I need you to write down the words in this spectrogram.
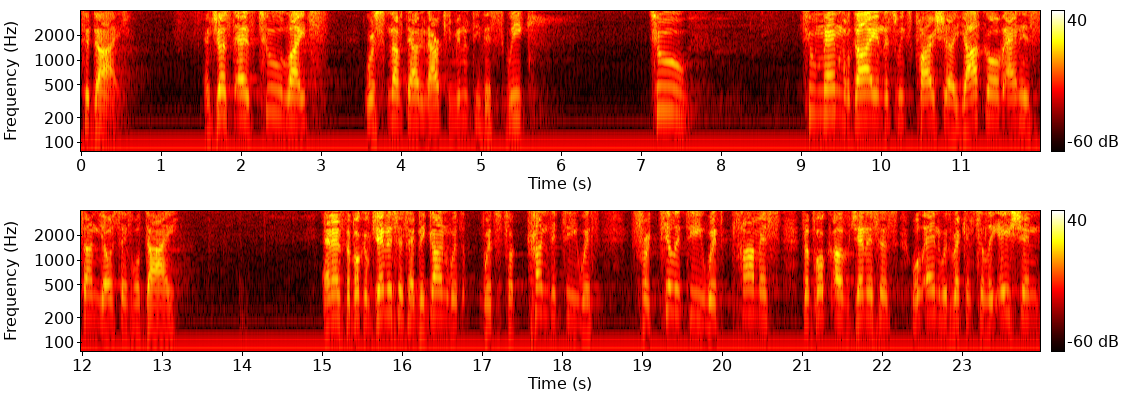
to die. And just as two lights were snuffed out in our community this week, two, two men will die in this week's Parsha. Yaakov and his son Yosef will die. And as the book of Genesis had begun with, with fecundity, with fertility, with promise, the book of Genesis will end with reconciliation,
